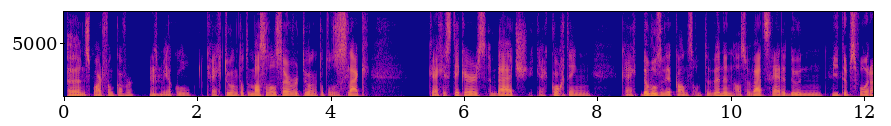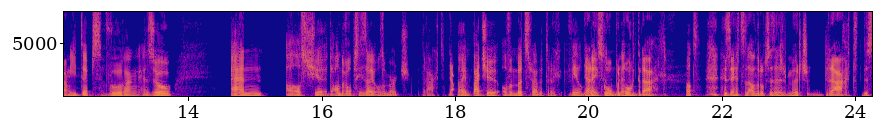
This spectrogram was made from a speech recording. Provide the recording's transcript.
een smartphone cover, dat is Mhm. mega cool. Je krijgt toegang tot de Mastodon server, toegang tot onze Slack, krijg je stickers, een badge, je krijgt korting, je krijgt dubbel zoveel kans om te winnen als we wedstrijden doen Meetups voorrang. meetups, voorrang en zo. En als je, de andere optie is dat je onze merch draagt. Ja. Dat je een petje of een muts, we hebben terug veel Ja, nee, mutsen kopen binnen. ook dragen. Wat? Zegt de andere optie is dat je merch draagt. Dus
